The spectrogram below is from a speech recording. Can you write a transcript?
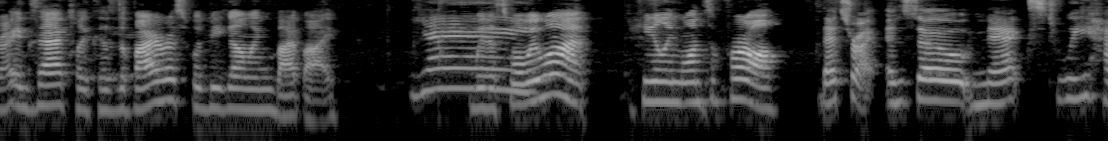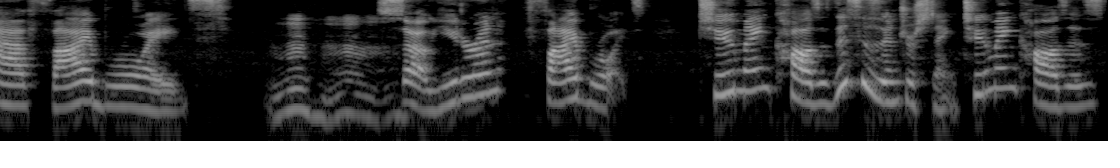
Right? Exactly, because the virus would be going bye bye. Yay! That's what we want. Healing once and for all. That's right. And so next we have fibroids. Mm-hmm. So, uterine fibroids. Two main causes. This is interesting. Two main causes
